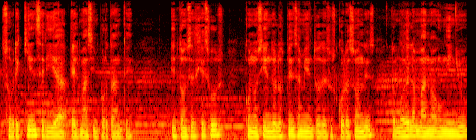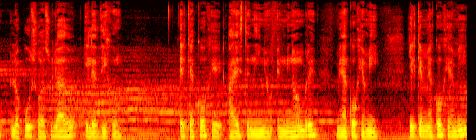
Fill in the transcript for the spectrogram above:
sobre quién sería el más importante. Entonces Jesús, conociendo los pensamientos de sus corazones, tomó de la mano a un niño, lo puso a su lado y les dijo, El que acoge a este niño en mi nombre, me acoge a mí, y el que me acoge a mí,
